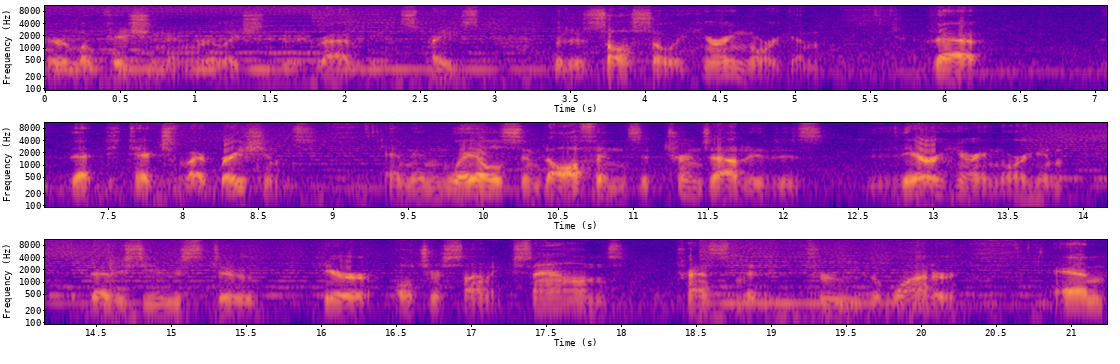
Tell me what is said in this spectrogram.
their location in relation to gravity and space but it's also a hearing organ that that detects vibrations. And in whales and dolphins, it turns out it is their hearing organ that is used to hear ultrasonic sounds transmitted through the water. And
